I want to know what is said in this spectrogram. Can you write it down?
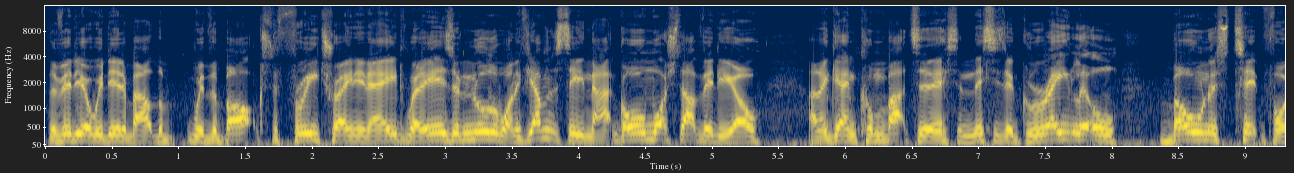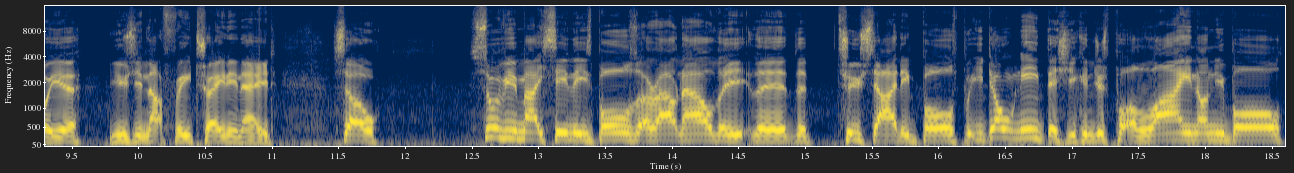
the video we did about the with the box, the free training aid, where here's another one. If you haven't seen that, go and watch that video. And again, come back to this. And this is a great little bonus tip for you using that free training aid. So some of you might see these balls that are out now, the, the, the two-sided balls, but you don't need this. You can just put a line on your ball,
